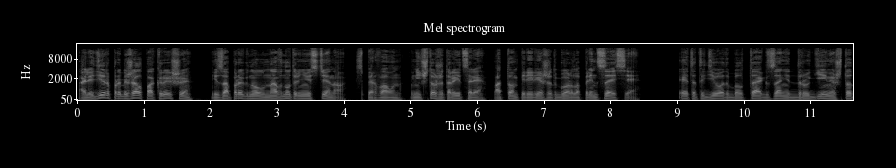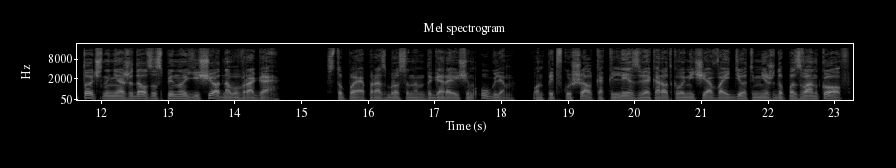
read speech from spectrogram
Алидир пробежал по крыше и запрыгнул на внутреннюю стену. Сперва он уничтожит рыцаря, потом перережет горло принцессе. Этот идиот был так занят другими, что точно не ожидал за спиной еще одного врага. Ступая по разбросанным догорающим углям, он предвкушал, как лезвие короткого меча войдет между позвонков.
